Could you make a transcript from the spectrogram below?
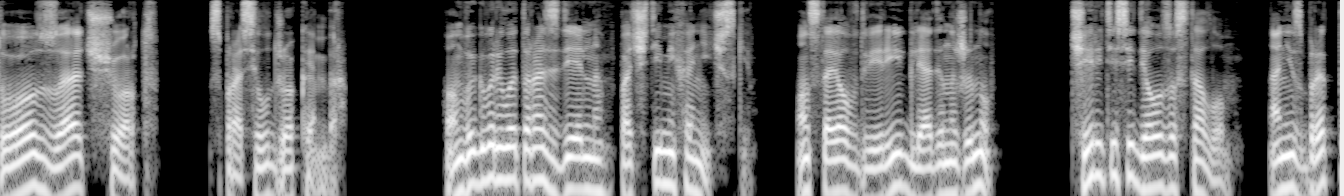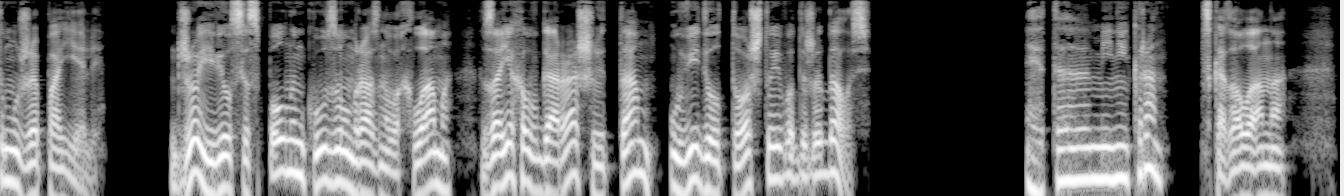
«Что за черт?» — спросил Джо Кэмбер. Он выговорил это раздельно, почти механически. Он стоял в двери, глядя на жену. Черити сидела за столом. Они с Бреттом уже поели. Джо явился с полным кузовом разного хлама, заехал в гараж и там увидел то, что его дожидалось. «Это мини-кран», — сказала она.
